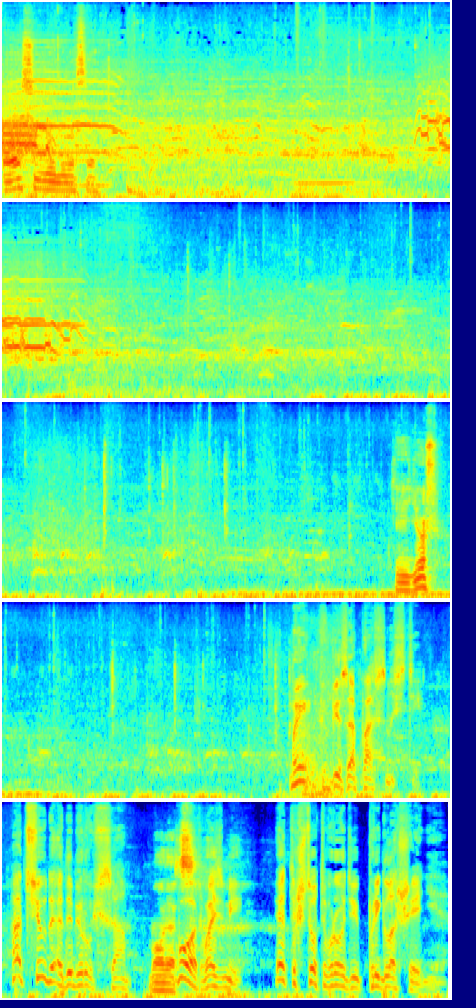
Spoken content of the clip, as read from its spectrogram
Пошевеливайся. Ты идешь? Мы в безопасности. Отсюда я доберусь сам. Молодец. Вот, возьми. Это что-то вроде приглашения.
